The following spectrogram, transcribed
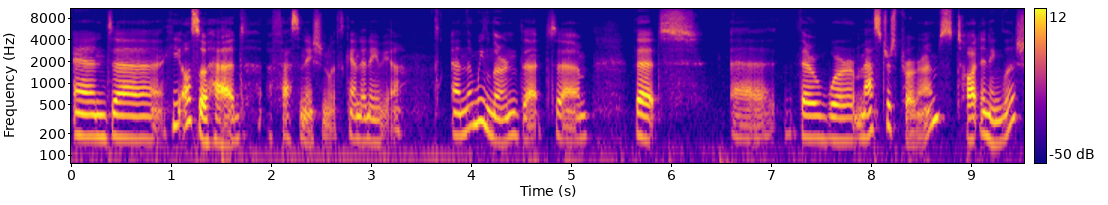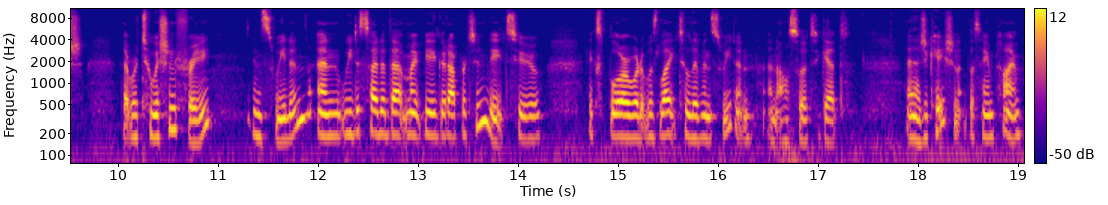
And uh, he also had a fascination with Scandinavia. And then we learned that, um, that uh, there were master's programs taught in English that were tuition free in Sweden. And we decided that might be a good opportunity to explore what it was like to live in Sweden and also to get an education at the same time.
